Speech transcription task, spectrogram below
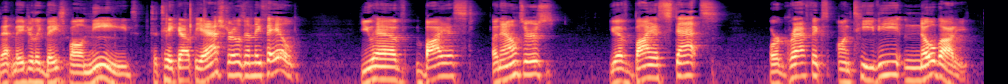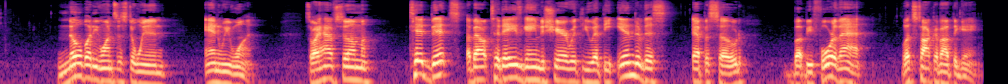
that Major League Baseball needs to take out the Astros, and they failed. You have biased announcers you have biased stats or graphics on TV. Nobody, nobody wants us to win, and we won. So I have some tidbits about today's game to share with you at the end of this episode. But before that, let's talk about the game.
